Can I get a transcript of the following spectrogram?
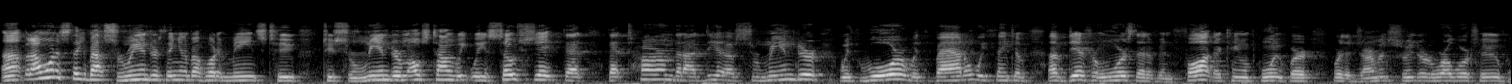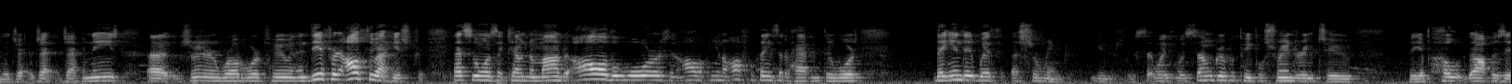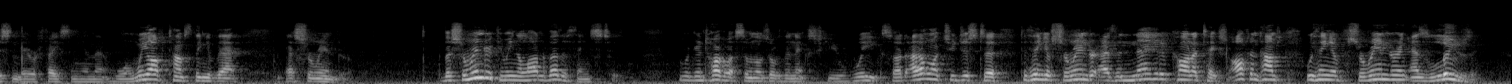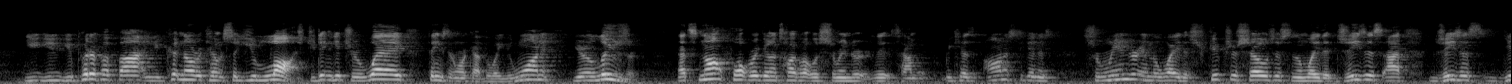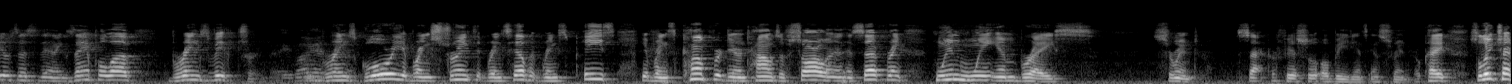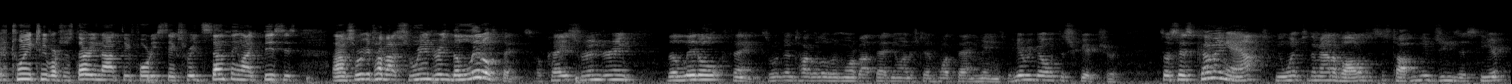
Uh, but I want us to think about surrender, thinking about what it means to, to surrender. Most times we, we associate that, that term, that idea of surrender with war, with battle. We think of, of different wars that have been fought. There came a point where, where the Germans surrendered in World War II, when the Japanese uh, surrendered in World War II, and, and different all throughout history. That's the ones that come to mind. But all the wars and all you know awful things that have happened through wars, they ended with a surrender usually, so with, with some group of people surrendering to the, oppo- the opposition they were facing in that war. And we oftentimes think of that as surrender. But surrender can mean a lot of other things too. We're going to talk about some of those over the next few weeks. So I, I don't want you just to, to think of surrender as a negative connotation. Oftentimes we think of surrendering as losing. You, you, you put up a fight and you couldn't overcome it, so you lost. You didn't get your way. Things didn't work out the way you wanted. You're a loser. That's not what we're going to talk about with surrender this time, because honest to goodness, surrender in the way that Scripture shows us, in the way that Jesus, I, Jesus gives us an example of, brings victory. Amen. It brings glory, it brings strength, it brings help, it brings peace, it brings comfort during times of sorrow and, and suffering when we embrace surrender sacrificial obedience and surrender. Okay, so Luke chapter 22, verses 39 through 46 reads something like this. Is um, so we're going to talk about surrendering the little things. Okay, surrendering the little things. We're going to talk a little bit more about that and you'll understand what that means. But here we go with the scripture. So it says, Coming out, he went to the Mount of Olives. This is talking of Jesus here.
